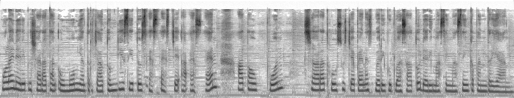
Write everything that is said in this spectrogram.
mulai dari persyaratan umum yang tercantum di situs SSCASN ataupun syarat khusus CPNS 2021 dari masing-masing kementerian.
